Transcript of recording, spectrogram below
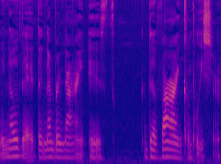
we know that the number nine is divine completion.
